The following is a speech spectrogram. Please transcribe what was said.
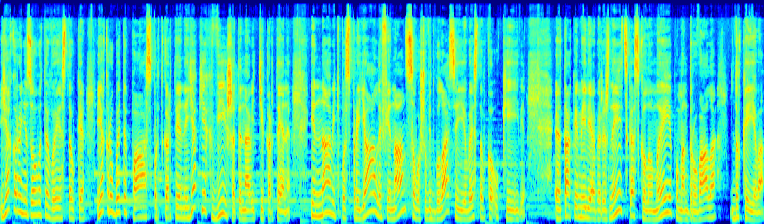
як організовувати виставки, як робити паспорт картини, як їх вішати, навіть ті картини. І навіть посприяли фінансово, що відбулася її виставка у Києві. Е, Так Емілія Бережницька з Коломиї помандрувала до Києва.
